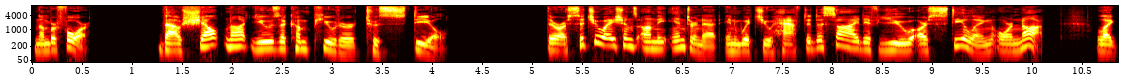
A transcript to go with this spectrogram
Number four, thou shalt not use a computer to steal. There are situations on the internet in which you have to decide if you are stealing or not, like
